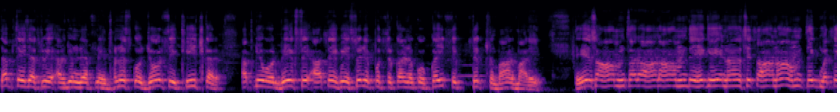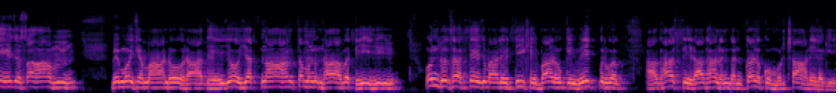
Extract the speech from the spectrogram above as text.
तब तेजस्वी अर्जुन ने अपने धनुष को ज़ोर से खींचकर अपनी ओर वेग से आते हुए सूर्यपुत्र कर्ण को कई तीक्ष्ण बाण मारे। तेषाम सराणाम देगे न सितानाम तिग्म तेजसाम विमुह्यमानो राधे, यो यत्नातमनुधावती उन दुसह तेज वाले तीखे बाणों के वेग पूर्वक आघात से राधानंदन कर्ण को मूर्छा आने लगी।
